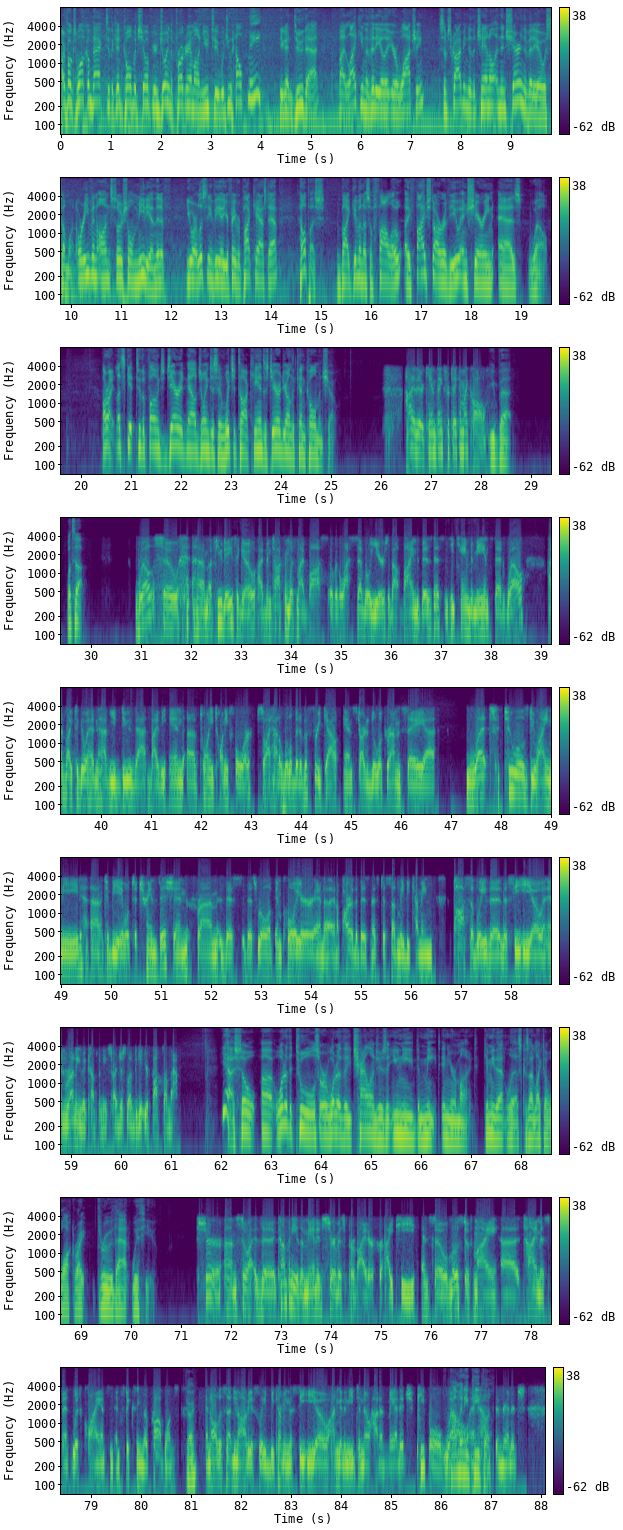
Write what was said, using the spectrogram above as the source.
All right, folks, welcome back to the Ken Coleman Show. If you're enjoying the program on YouTube, would you help me? You can do that by liking the video that you're watching, subscribing to the channel, and then sharing the video with someone, or even on social media. And then if you are listening via your favorite podcast app, help us by giving us a follow, a five star review, and sharing as well. All right, let's get to the phones. Jared now joins us in Wichita, Kansas. Jared, you're on the Ken Coleman Show. Hi there, Ken. Thanks for taking my call. You bet. What's up? Well, so um, a few days ago, I've been talking with my boss over the last several years about buying the business, and he came to me and said, Well, I'd like to go ahead and have you do that by the end of 2024. So I had a little bit of a freak out and started to look around and say, uh, what tools do I need uh, to be able to transition from this this role of employer and and a part of the business to suddenly becoming possibly the the CEO and, running the company? So I'd just love to get your thoughts on that. Yeah. So, uh, what are the tools or what are the challenges that you need to meet in your mind? Give me that list because I'd like to walk right through that with you. Sure. Um, so uh, the company is a managed service provider for IT, and so most of my uh, time is spent with clients and, and, fixing their problems. Okay. And all of a sudden, obviously, becoming the CEO, I'm going to need to know how to manage people well. How many people? to manage.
